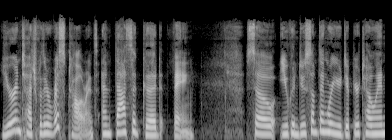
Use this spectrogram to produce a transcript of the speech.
You're in touch with your risk tolerance, and that's a good thing. So you can do something where you dip your toe in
